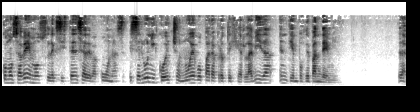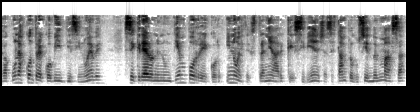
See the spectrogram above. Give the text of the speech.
Como sabemos, la existencia de vacunas es el único hecho nuevo para proteger la vida en tiempos de pandemia. Las vacunas contra el COVID-19 se crearon en un tiempo récord y no es de extrañar que, si bien ya se están produciendo en masa,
